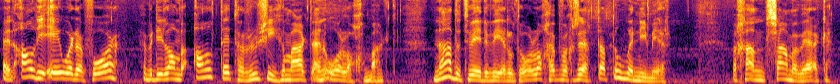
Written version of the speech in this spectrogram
En al die eeuwen daarvoor hebben die landen altijd ruzie gemaakt en oorlog gemaakt. Na de Tweede Wereldoorlog hebben we gezegd, dat doen we niet meer. We gaan samenwerken.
